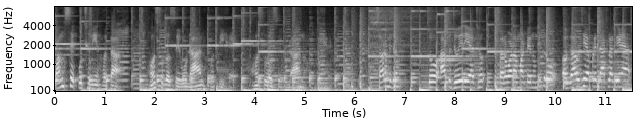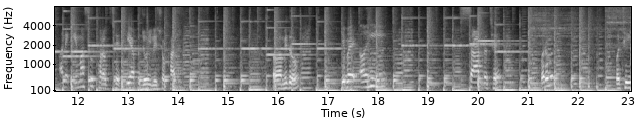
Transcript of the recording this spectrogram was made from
पंख से कुछ नहीं होता हौसलों से उड़ान होती है हौसलों से उड़ान होती है સારું મિત્રો તો આપ જોઈ રહ્યા છો સરવાળા માટેનું મિત્રો અગાઉ જે આપણે દાખલા ગણ્યા અને એમાં શું ફરક છે એ આપ જોઈ લેશો ખાસ અ, મિત્રો કે ભાઈ અહીં સાત છે બરાબર પછી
